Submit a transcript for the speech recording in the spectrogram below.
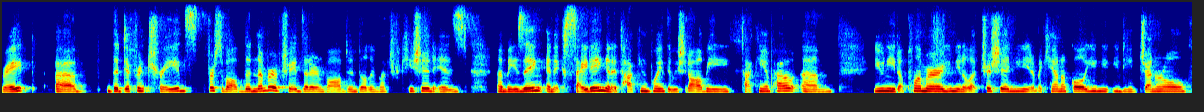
right? Uh, the different trades, first of all, the number of trades that are involved in building electrification is amazing and exciting and a talking point that we should all be talking about. Um, you need a plumber, you need an electrician, you need a mechanical, you need you need general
